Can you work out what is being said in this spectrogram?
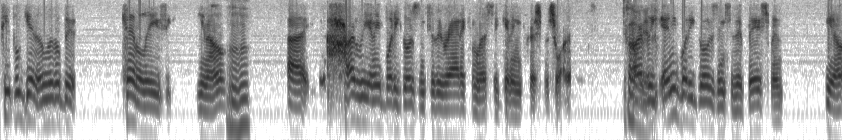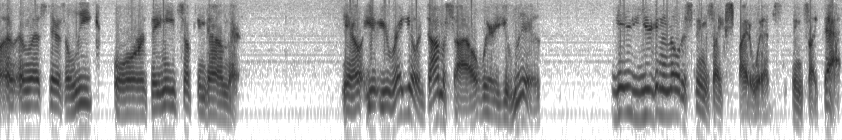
people get a little bit kind of lazy. You know, hmm uh, hardly anybody goes into their attic unless they're getting Christmas water Oh, hardly yeah. anybody goes into their basement, you know, unless there's a leak or they need something down there. You know, your, your regular domicile where you live, you're, you're going to notice things like spider webs things like that.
